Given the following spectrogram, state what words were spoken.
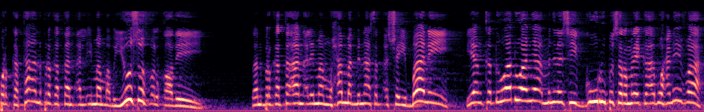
perkataan-perkataan Al-Imam Abu Yusuf Al-Qadhi dan perkataan Al-Imam Muhammad bin Hasan Asy-Syaibani yang kedua-duanya menyelisih guru besar mereka Abu Hanifah.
